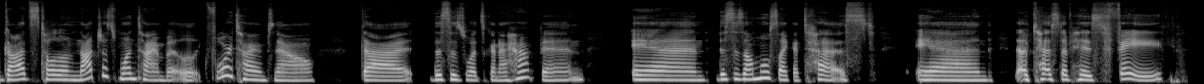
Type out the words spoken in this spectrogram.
God's told him not just one time but like four times now that this is what's going to happen and this is almost like a test and a test of his faith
